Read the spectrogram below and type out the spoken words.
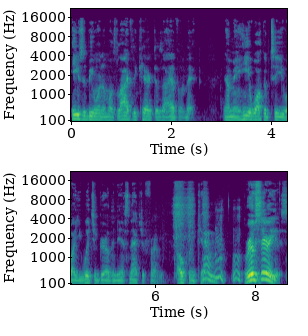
he used to be one of the most lively characters I ever met. You know what I mean, he'd walk up to you while you with your girl and then snatch it from you. Oakland cat. Mm, Real serious.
